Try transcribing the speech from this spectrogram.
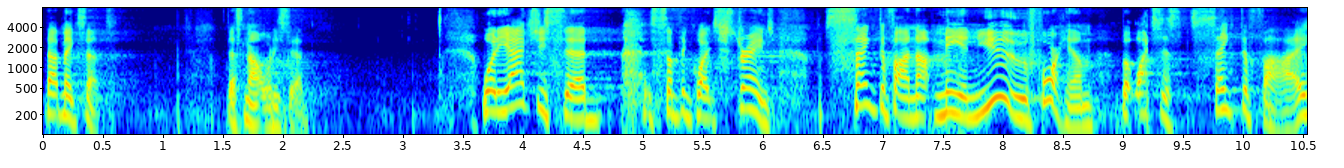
That makes sense. That's not what he said. What he actually said is something quite strange. Sanctify not me and you for him, but watch this sanctify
